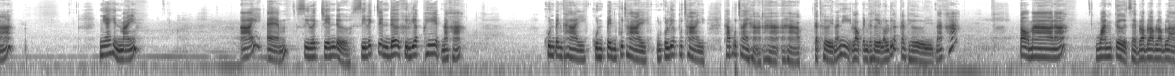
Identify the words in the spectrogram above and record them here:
นะ เนี่ยเห็นไหม I am select gender select gender คือเรียกเพศนะคะ คุณเป็นใคร คุณเป็นผู้ชาย คุณก็เลือกผู้ชาย ถ้าผู้ชายหาหาหากระเทยนะนี่เราเป็นกระเทยเราเลือกกระเทยนะคะ ต่อมานะ วันเกิดใส่บลาบลาบลาบลา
